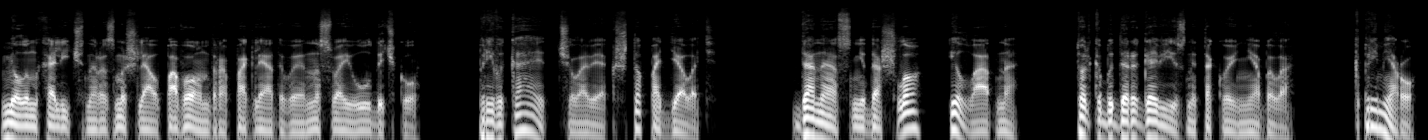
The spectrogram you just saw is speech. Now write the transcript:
меланхолично размышлял Павондра, поглядывая на свою удочку. Привыкает человек, что поделать. До нас не дошло, и ладно. Только бы дороговизны такой не было. К примеру,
